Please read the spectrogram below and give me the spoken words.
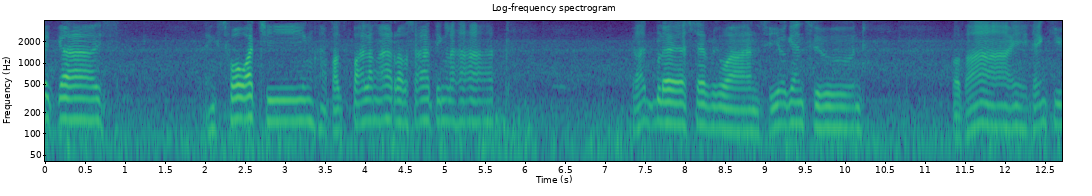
Alright guys. Thanks for watching. Pagpalang araw sa ating lahat. God bless everyone. See you again soon. Bye-bye. Thank you.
